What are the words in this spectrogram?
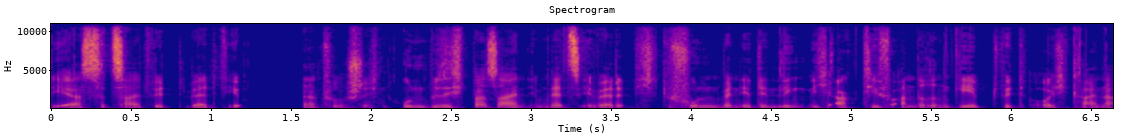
Die erste Zeit wird, werdet ihr in Anführungsstrichen unbesichtbar sein im Netz. Ihr werdet nicht gefunden. Wenn ihr den Link nicht aktiv anderen gebt, wird euch keiner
